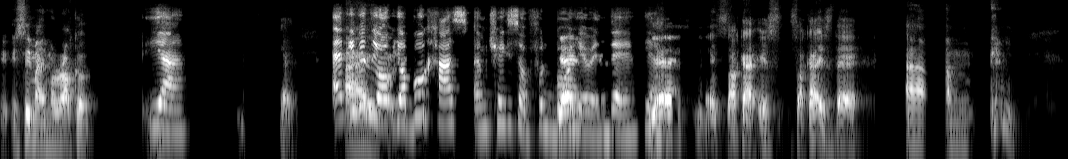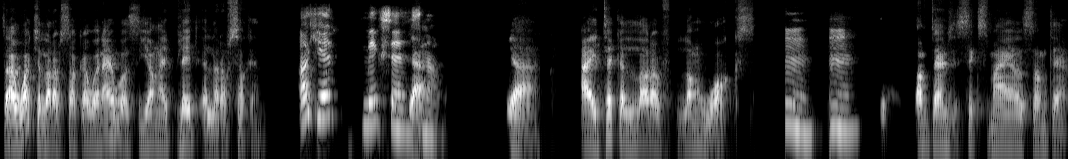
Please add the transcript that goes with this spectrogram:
You see my Morocco. Yeah. Yeah. And even I, your your book has um traces of football yeah, here and there. Yeah. yeah. Yeah, soccer is soccer is there. Um. so I watch a lot of soccer. When I was young, I played a lot of soccer. Okay, makes sense yeah. now. Yeah, I take a lot of long walks. Mm, mm. Sometimes it's six miles, sometimes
